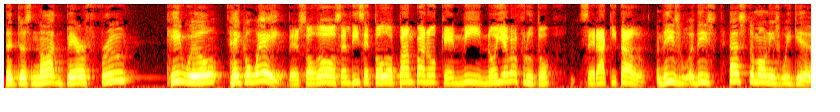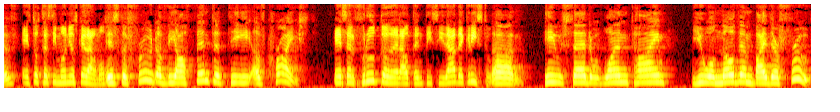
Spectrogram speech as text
that does not bear fruit, he will take away. Verso 2, él dice, todo pámpano que en mí no lleva fruto será quitado. These, these testimonies we give Estos testimonios que damos is the fruit of the authenticity of Christ. es el fruto de la autenticidad de Cristo. Uh, he said one time, You will know them by their fruit.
